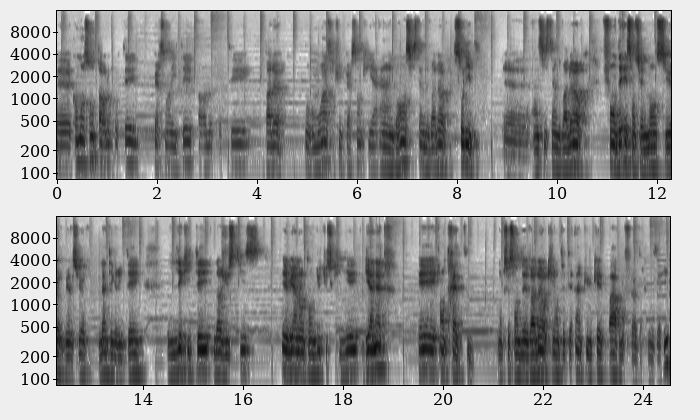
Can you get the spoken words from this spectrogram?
euh, commençons par le côté personnalité, par le côté valeur. Pour moi, c'est une personne qui a un grand système de valeurs solide. Euh, un système de valeurs fondé essentiellement sur, bien sûr, l'intégrité, l'équité, la justice et bien entendu tout ce qui est bien-être et entraide. Donc ce sont des valeurs qui ont été inculquées par le frère Zahid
